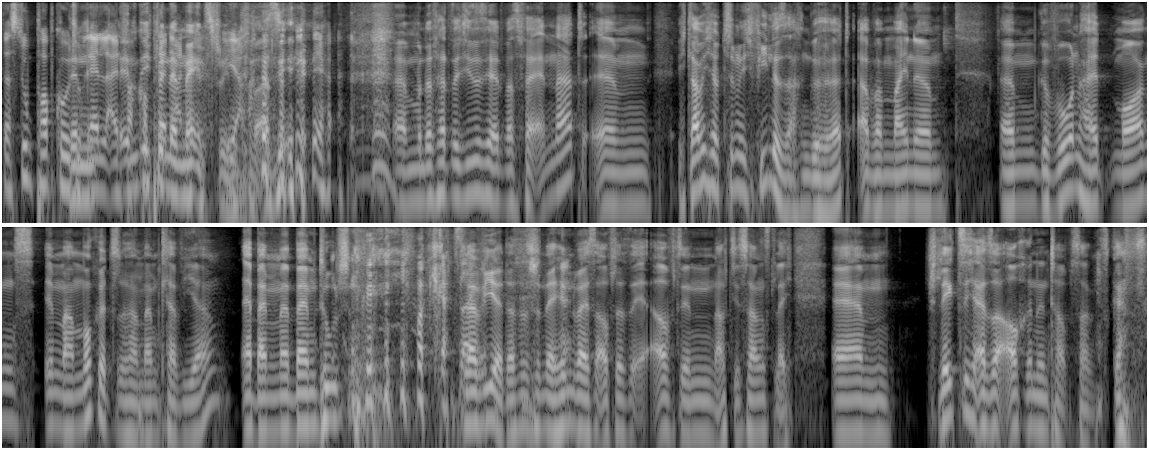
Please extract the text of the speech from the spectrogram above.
Dass du popkulturell einfach ich komplett bin der Mainstream ja. quasi. ja. ähm, und das hat sich dieses Jahr etwas verändert. Ähm, ich glaube, ich habe ziemlich viele Sachen gehört, aber meine ähm, Gewohnheit, morgens immer Mucke zu hören beim Klavier, äh, beim, äh, beim Duschen, Ich. Klavier, das ist schon der Hinweis auf, das, auf, den, auf die Songs gleich. Ähm, schlägt sich also auch in den Top-Songs ganz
